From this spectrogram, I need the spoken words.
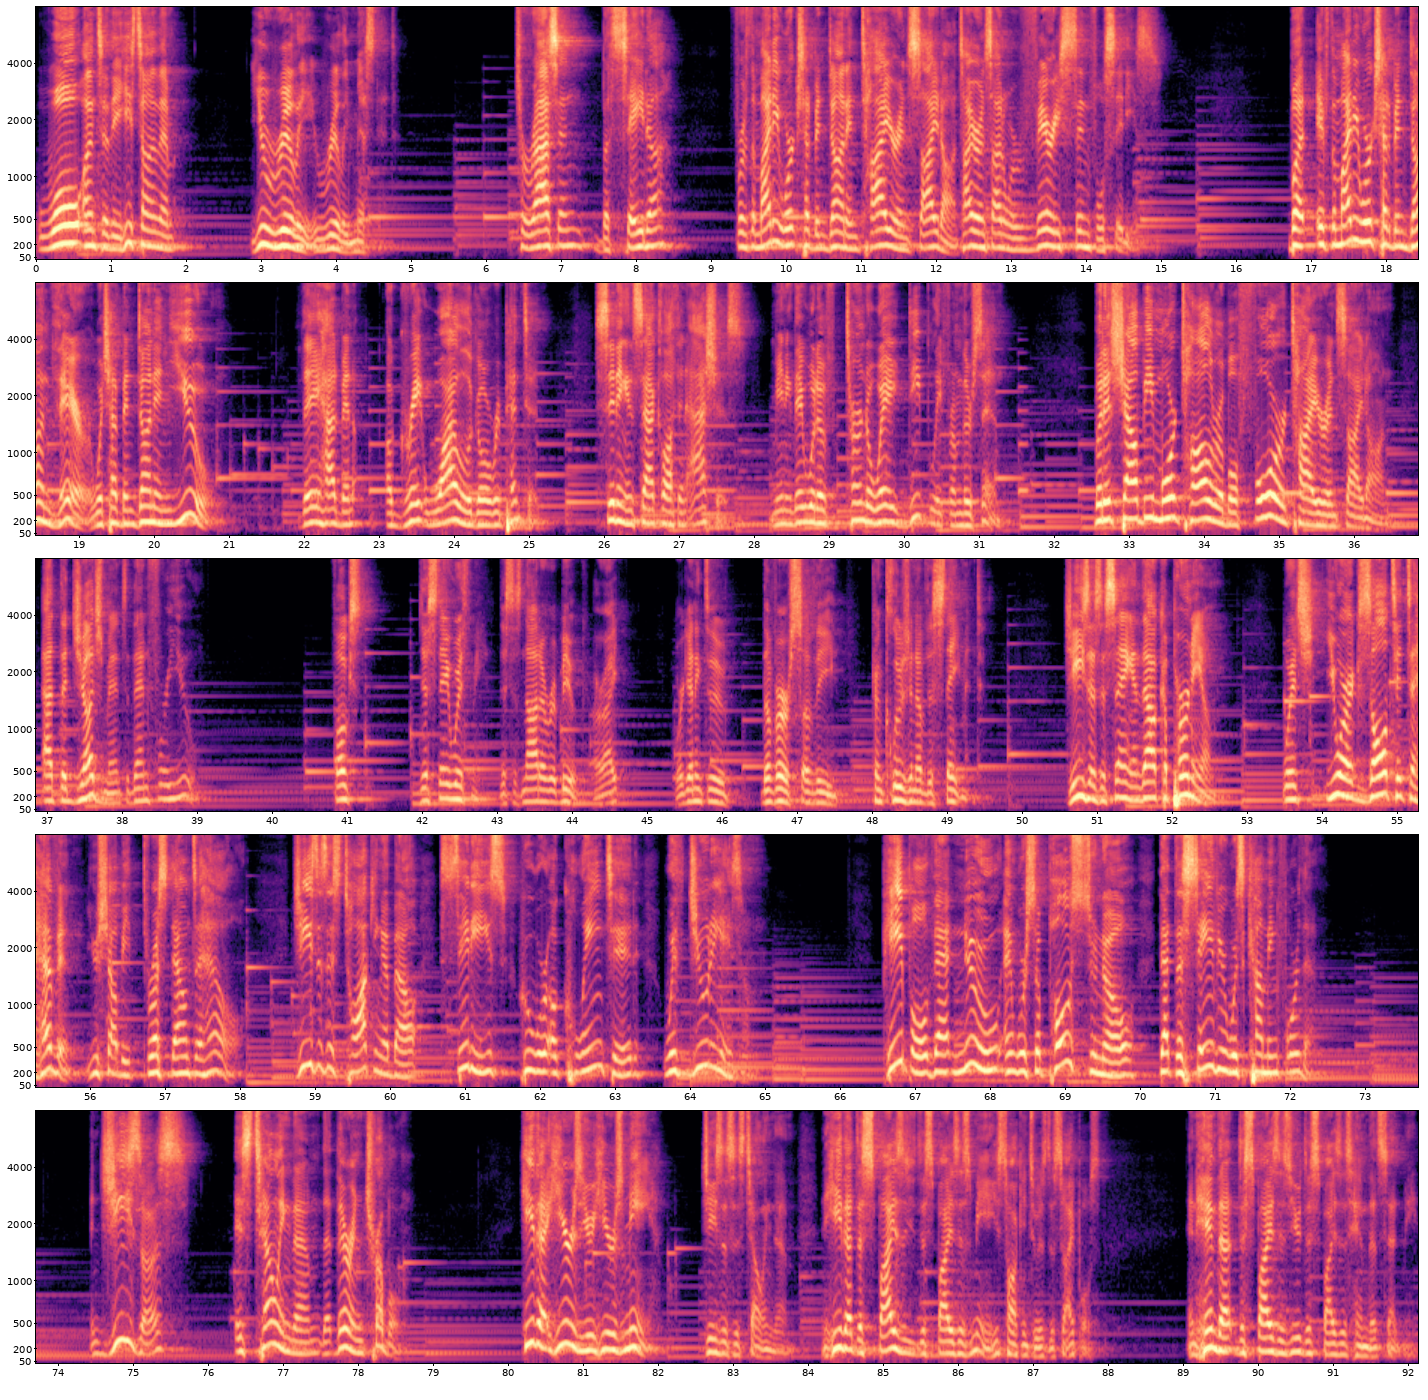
Woe unto thee. He's telling them, you really, really missed it. Chorazin, Bethsaida, for if the mighty works had been done in Tyre and Sidon, Tyre and Sidon were very sinful cities. But if the mighty works had been done there, which have been done in you, they had been a great while ago repented, sitting in sackcloth and ashes, meaning they would have turned away deeply from their sin but it shall be more tolerable for Tyre and Sidon at the judgment than for you. Folks, just stay with me. This is not a rebuke, all right? We're getting to the verse of the conclusion of this statement. Jesus is saying, And thou, Capernaum, which you are exalted to heaven, you shall be thrust down to hell. Jesus is talking about cities who were acquainted with Judaism. People that knew and were supposed to know that the Savior was coming for them. And Jesus is telling them that they're in trouble. He that hears you hears me, Jesus is telling them. And he that despises you despises me. He's talking to his disciples. And him that despises you despises him that sent me.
